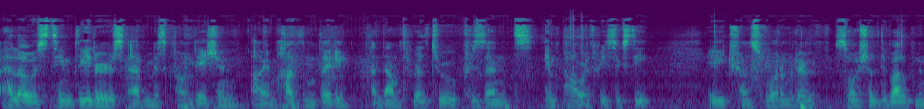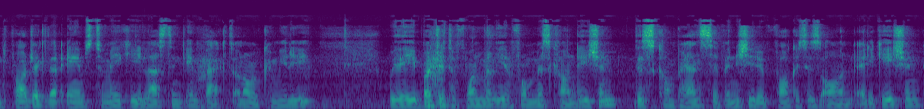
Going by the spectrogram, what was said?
Hello, esteemed leaders at Misk Foundation. I am Khaled Mutairy, and I'm thrilled to present Empower 360, a transformative social development project that aims to make a lasting impact on our community. With a budget of 1 million from Misk Foundation, this comprehensive initiative focuses on education,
